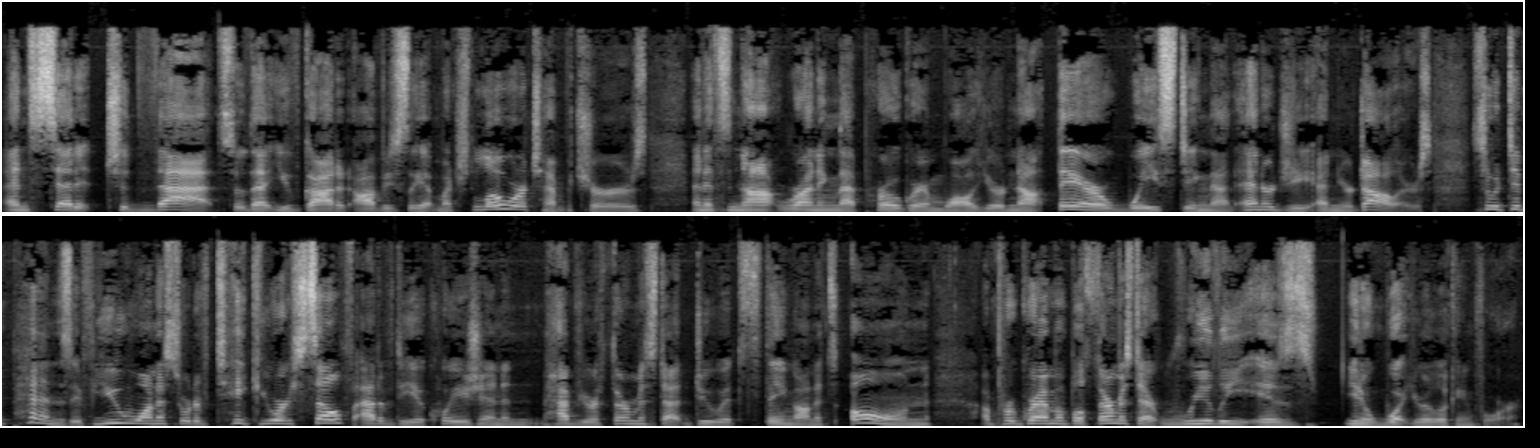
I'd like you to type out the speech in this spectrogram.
and set it to that so that you've got it obviously at much lower temperatures and it's not running that program while you're not there, wasting that energy and your dollars. So it depends. If you want to sort of take yourself out of the equation and have your thermostat do its thing on its own, a programmable thermostat really is, you know, what you're looking for.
